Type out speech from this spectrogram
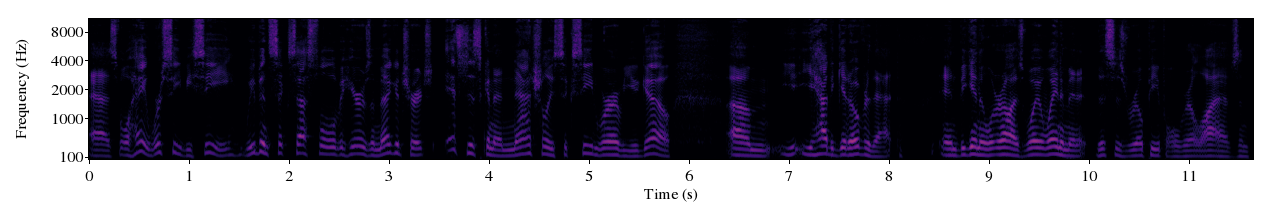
as well, hey, we're CBC. We've been successful over here as a megachurch. It's just going to naturally succeed wherever you go. Um, you, you had to get over that and begin to realize, wait, wait a minute, this is real people, real lives. And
